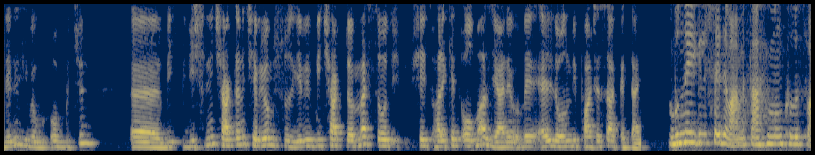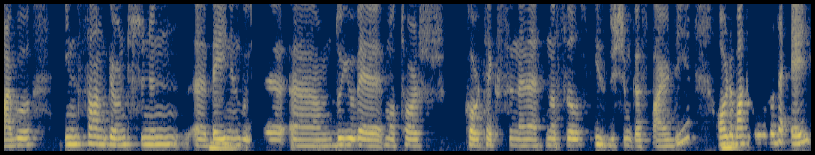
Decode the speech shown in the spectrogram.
dediğiniz gibi o bütün e, bir, bir dişlinin çarklarını çeviriyormuşsunuz gibi bir çark dönmezse o şey hareket olmaz yani ve elde onun bir parçası hakikaten. Bununla ilgili şey de var. Mesela homunculus var. Bu insan görüntüsünün e, beynin bu işte, e, duyu ve motor korteksine nasıl iz düşüm gösterdiği. Orada baktığımızda da el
